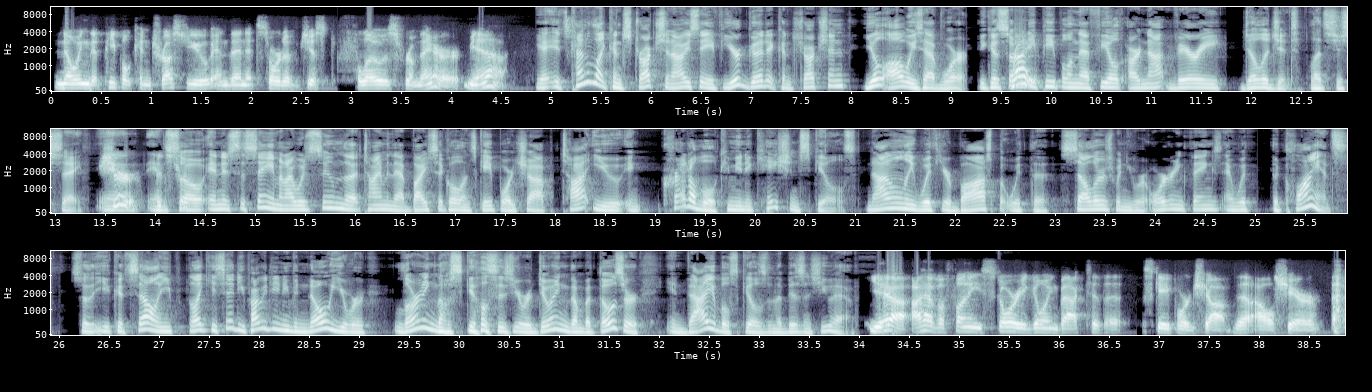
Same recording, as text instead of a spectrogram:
knowing that people can trust you and then it sort of just flows from there. Yeah. Yeah, it's kind of like construction. I always say if you're good at construction, you'll always have work because so right. many people in that field are not very diligent, let's just say. And, sure. And so, true. and it's the same. And I would assume that time in that bicycle and skateboard shop taught you incredible communication skills, not only with your boss, but with the sellers when you were ordering things and with the clients so that you could sell. And you, like you said, you probably didn't even know you were learning those skills as you were doing them, but those are invaluable skills in the business you have. Yeah. I have a funny story going back to the skateboard shop that I'll share. a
